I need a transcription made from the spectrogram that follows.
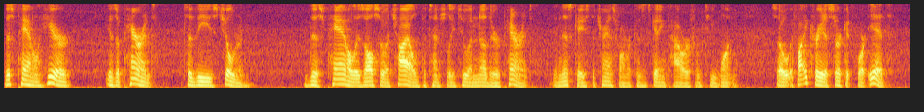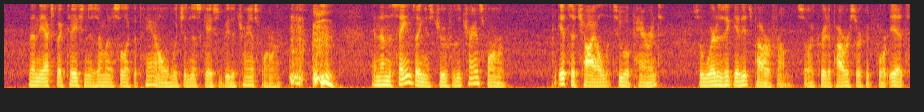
This panel here is a parent to these children. This panel is also a child potentially to another parent, in this case the transformer, because it's getting power from T1. So if I create a circuit for it, then the expectation is I'm going to select a panel, which in this case would be the transformer. and then the same thing is true for the transformer it's a child to a parent. So where does it get its power from? So I create a power circuit for it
